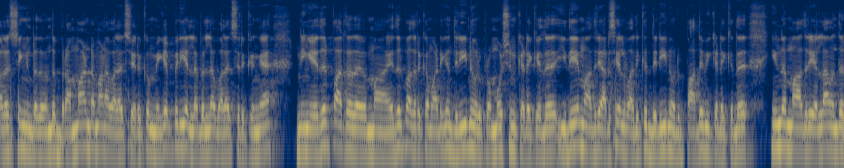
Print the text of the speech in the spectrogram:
வளர்ச்சிங்கிறது வந்து பிரம்மாண்டமான வளர்ச்சி இருக்கும். மிகப்பெரிய லெவலில் வளர்ச்சி இருக்குங்க. நீங்கள் எதிர்பார்த்தது மா எதிர்பார்த்துருக்க மாட்டீங்க. திடீர்னு ஒரு ப்ரொமோஷன் கிடைக்குது. இதே மாதிரி அரசியல்வாதிக்கு திடீர்னு ஒரு பதவி கிடைக்குது. இந்த மாதிரி எல்லாம் வந்து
